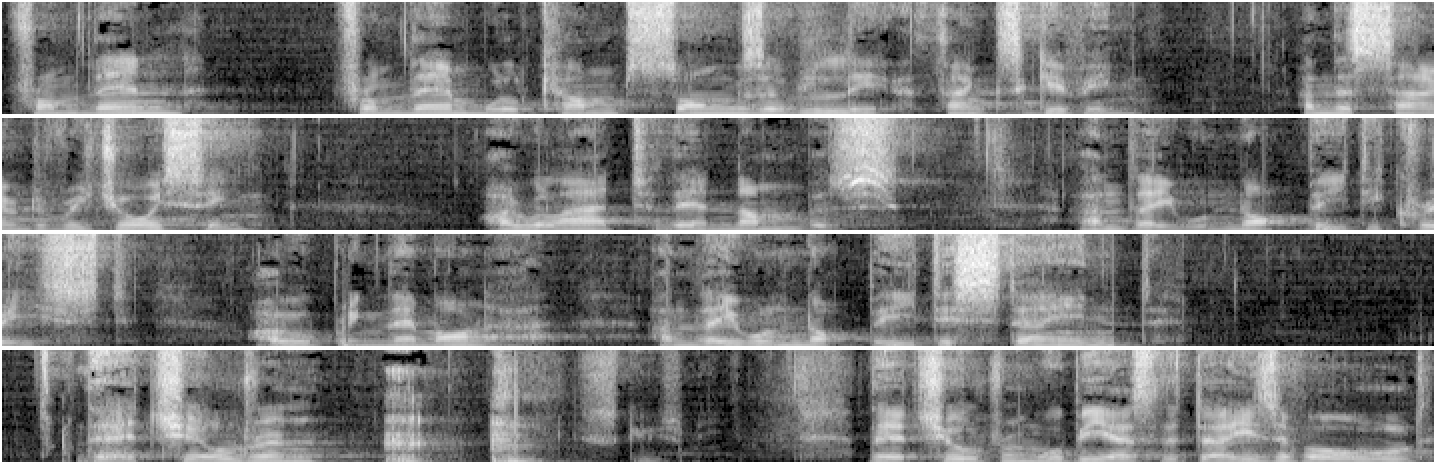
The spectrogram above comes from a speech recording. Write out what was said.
From then from them will come songs of thanksgiving and the sound of rejoicing. I will add to their numbers, and they will not be decreased. I will bring them honor, and they will not be disdained. Their children, excuse me, their children will be as the days of old,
